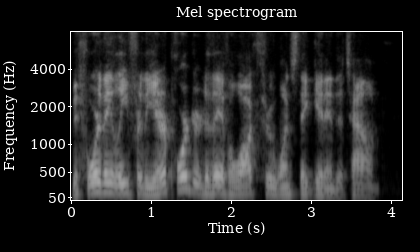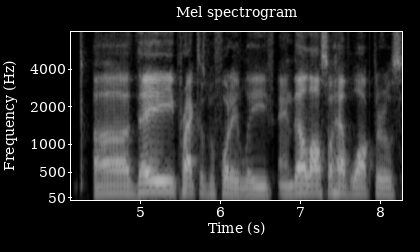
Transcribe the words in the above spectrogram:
before they leave for the airport, or do they have a walkthrough once they get into town? Uh, they practice before they leave, and they'll also have walkthroughs.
